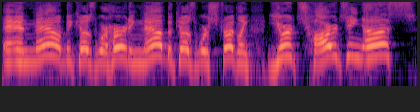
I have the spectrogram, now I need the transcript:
And now, because we're hurting, now because we're struggling, you're charging us?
